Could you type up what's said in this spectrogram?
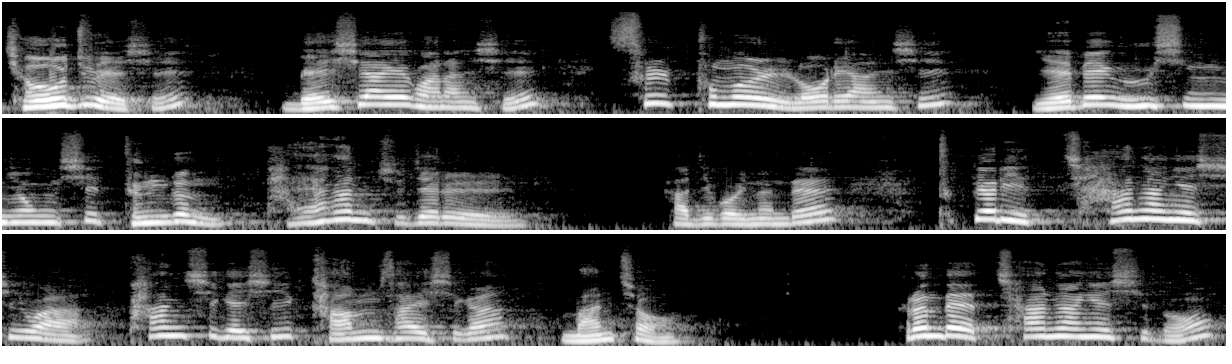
저주의 시, 메시아에 관한 시, 슬픔을 노래한 시, 예배 의식용 시 등등 다양한 주제를 가지고 있는데 특별히 찬양의 시와 탄식의 시, 감사의 시가 많죠. 그런데 찬양의 시도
